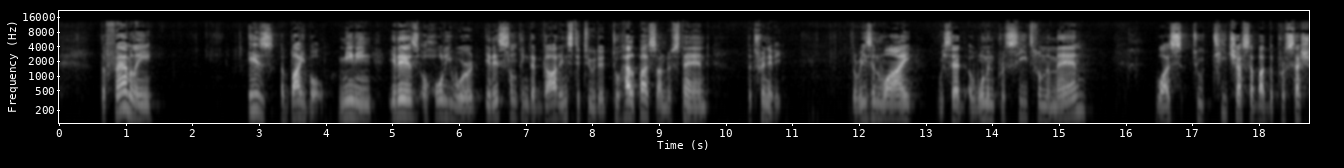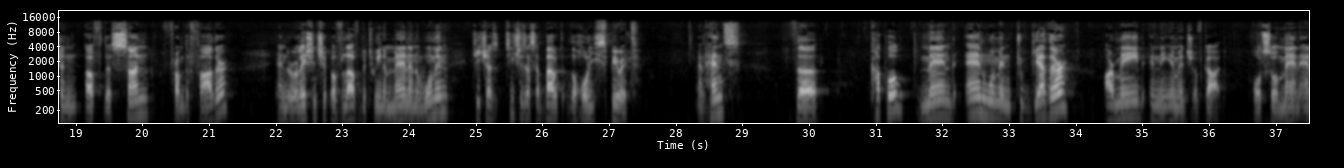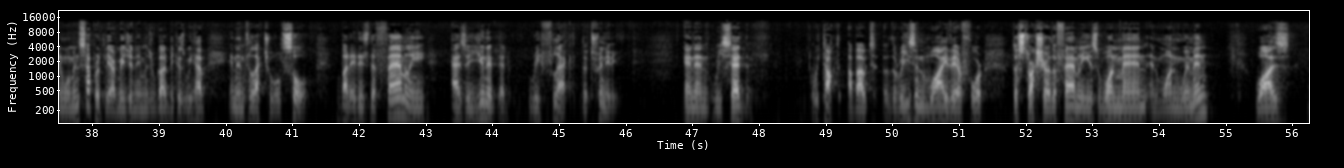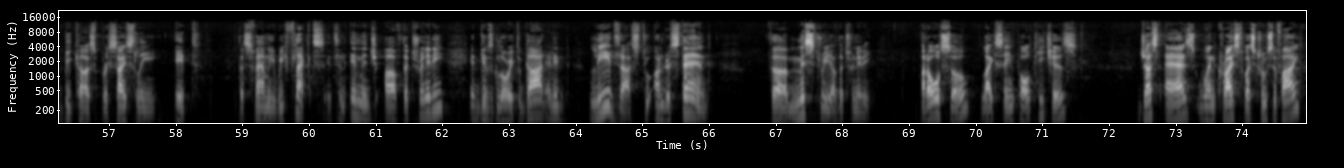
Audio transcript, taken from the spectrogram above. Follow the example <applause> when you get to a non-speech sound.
the family is a Bible, meaning it is a holy word, it is something that God instituted to help us understand the Trinity. The reason why we said a woman proceeds from a man was to teach us about the procession of the Son from the Father and the relationship of love between a man and a woman teach us, teaches us about the Holy Spirit. And hence, the couple, man and woman together, are made in the image of God. Also, man and woman separately are made in the image of God because we have an intellectual soul. But it is the family as a unit that reflect the Trinity. And then we said, we talked about the reason why, therefore, the structure of the family is one man and one woman was because precisely it this family reflects it's an image of the trinity. It gives glory to god and it leads us to understand the mystery of the trinity. But also like st paul teaches just as when christ was crucified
